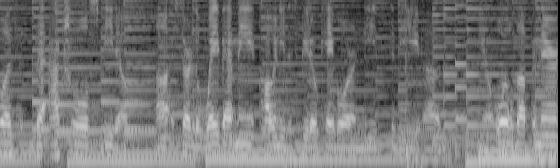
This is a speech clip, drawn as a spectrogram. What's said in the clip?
was the actual speedo. Uh, it started to wave at me. It probably needs a speedo cable or needs to be, uh, you know, oiled up in there.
